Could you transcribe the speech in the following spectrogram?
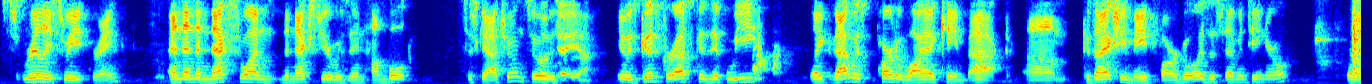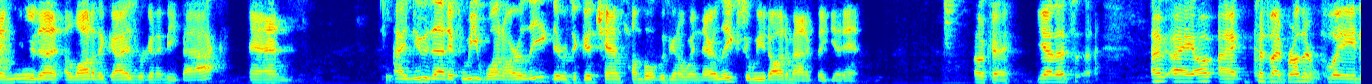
It's really sweet rink. And then the next one, the next year was in Humboldt, Saskatchewan. So it was okay, yeah. it was good for us because if we like that was part of why I came back because um, I actually made Fargo as a 17 year old, but I knew that a lot of the guys were going to be back, and I knew that if we won our league, there was a good chance Humboldt was going to win their league, so we'd automatically get in. Okay, yeah, that's I I because my brother played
